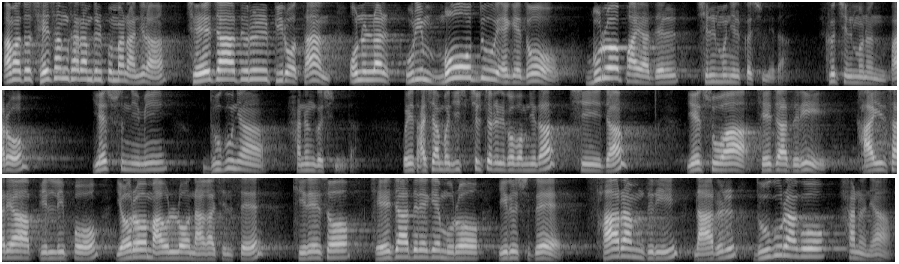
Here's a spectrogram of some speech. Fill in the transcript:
아마도 세상 사람들뿐만 아니라 제자들을 비롯한 오늘날 우리 모두에게도 물어봐야 될 질문일 것입니다. 그 질문은 바로 예수님이 누구냐 하는 것입니다. 우리 다시 한번 27절을 읽어봅니다. 시작. 예수와 제자들이 가이사랴 빌립보 여러 마을로 나가실새 길에서 제자들에게 물어 이르시되 사람들이 나를 누구라고 하느냐?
